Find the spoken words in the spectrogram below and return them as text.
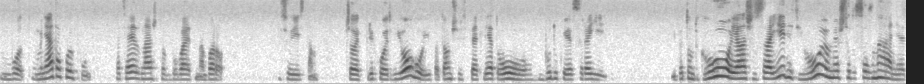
Вот, у меня такой путь. Хотя я знаю, что бывает наоборот. Все есть там, человек приходит в йогу, и потом через пять лет, о, буду-ка я сыроедить. И потом такой, о, я начал сыроедить, и ой, у меня что-то сознание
